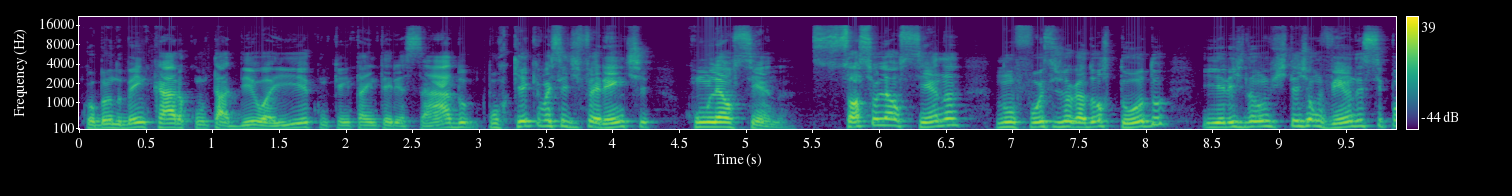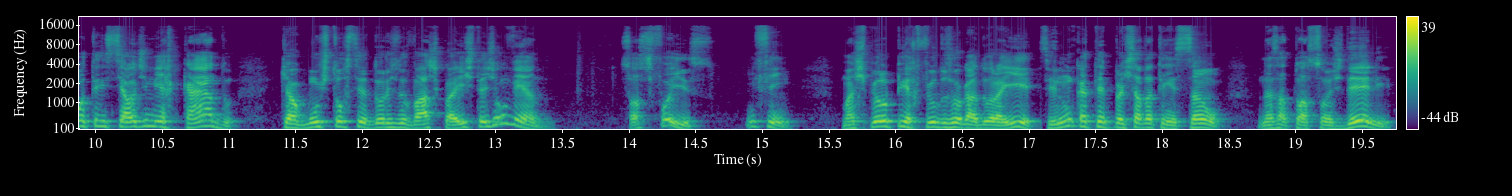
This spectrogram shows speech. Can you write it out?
cobrando bem caro com o Tadeu aí, com quem está interessado. Por que, que vai ser diferente com o Léo Senna? Só se o Léo Senna não for esse jogador todo e eles não estejam vendo esse potencial de mercado que alguns torcedores do Vasco aí estejam vendo. Só se for isso. Enfim, mas pelo perfil do jogador aí, sem nunca ter prestado atenção nas atuações dele,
